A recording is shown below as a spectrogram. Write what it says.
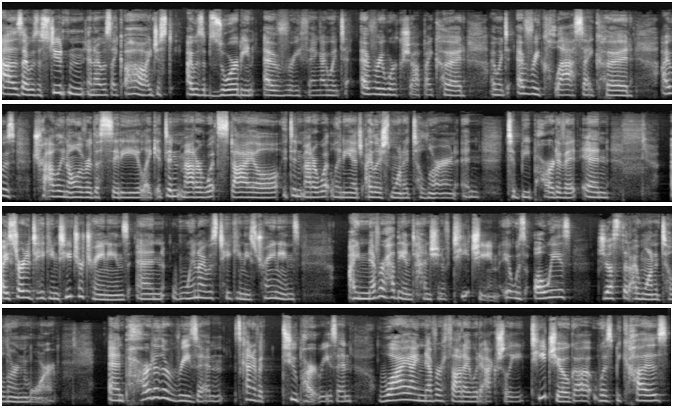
as I was a student and I was like, oh, I just, I was absorbing everything. I went to every workshop I could. I went to every class I could. I was traveling all over the city. Like it didn't matter what style, it didn't matter what lineage. I just wanted to learn and to be part of it. And I started taking teacher trainings. And when I was taking these trainings, I never had the intention of teaching. It was always just that I wanted to learn more. And part of the reason, it's kind of a two part reason, why I never thought I would actually teach yoga was because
